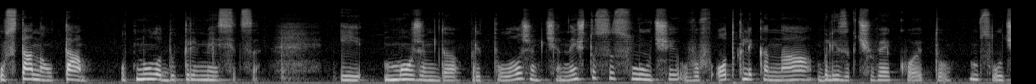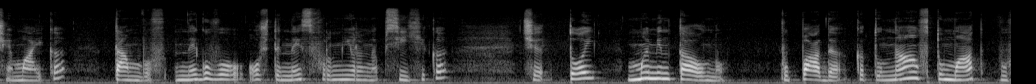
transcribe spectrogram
останал там от 0 до 3 месеца. И можем да предположим, че нещо се случи в отклика на близък човек, който в случая майка – там в негова още не сформирана психика, че той моментално попада като на автомат в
